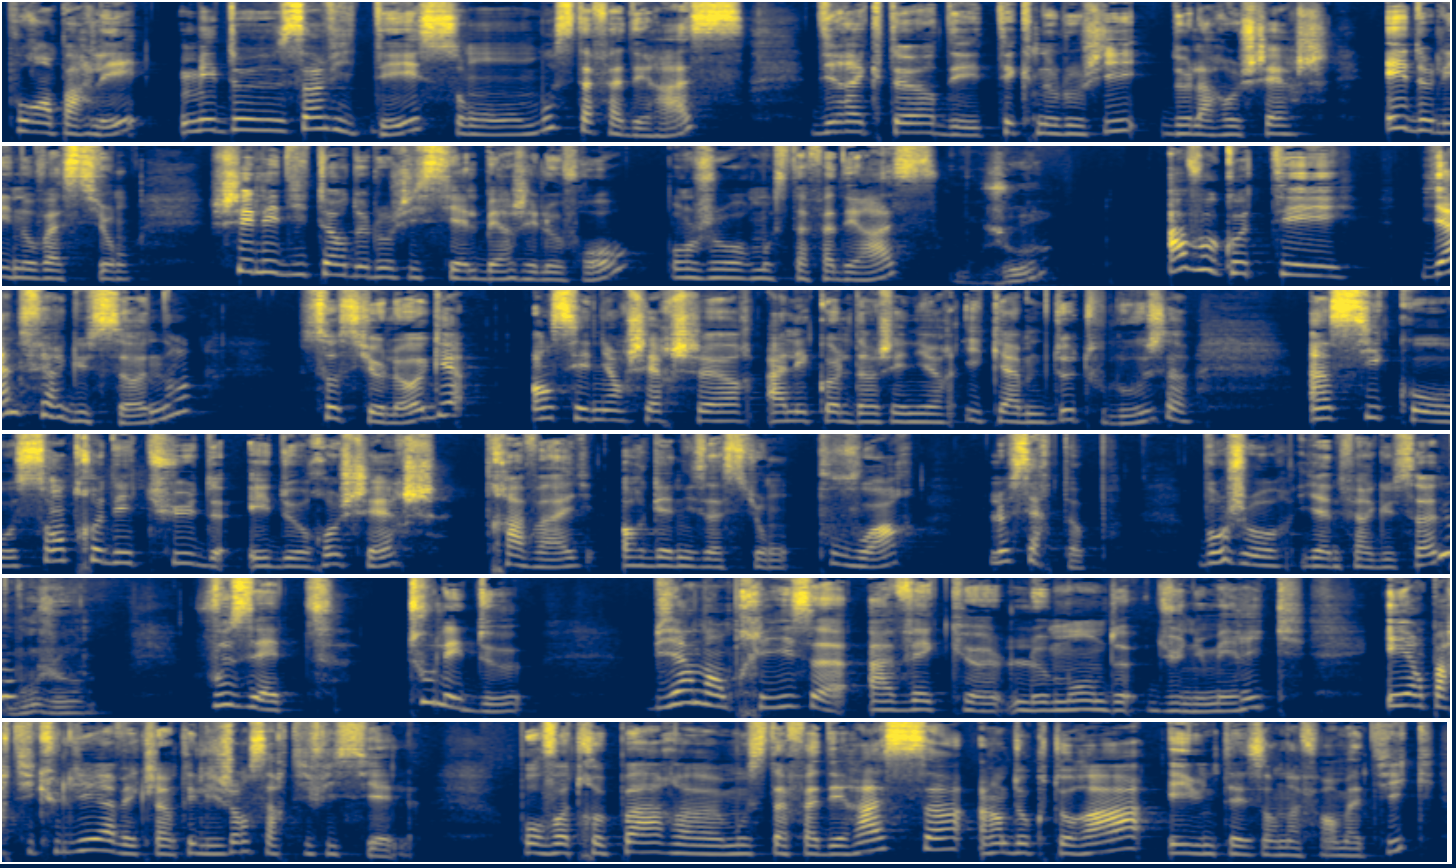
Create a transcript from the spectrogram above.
Pour en parler, mes deux invités sont Mustapha Deras, directeur des technologies, de la recherche et de l'innovation chez l'éditeur de logiciels Berger Levrault. Bonjour Mustapha Deras. Bonjour. À vos côtés, Yann Ferguson, sociologue, enseignant-chercheur à l'école d'ingénieurs ICAM de Toulouse, ainsi qu'au Centre d'études et de recherche Travail, Organisation, Pouvoir, le CERTOP. Bonjour Yann Ferguson. Bonjour. Vous êtes tous les deux bien en prise avec le monde du numérique et en particulier avec l'intelligence artificielle. Pour votre part, Mustapha Deras, un doctorat et une thèse en informatique,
